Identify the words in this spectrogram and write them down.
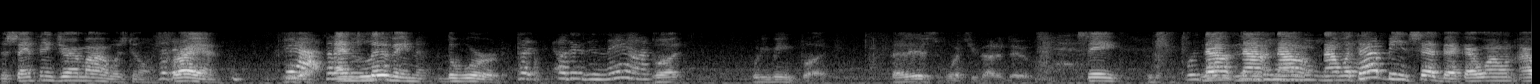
The same thing Jeremiah was doing, But- praying That, but I and mean, living the word. but other than that, But, what do you mean, but? That is what you gotta do. See, we're now, now, now, having now, with that being said, Beck, I want, I,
